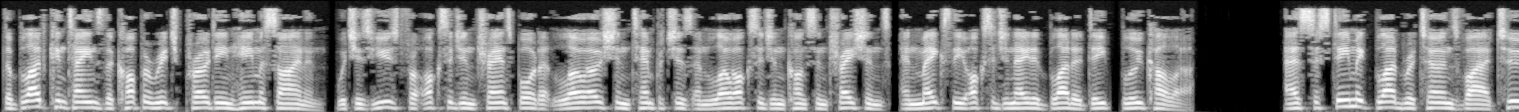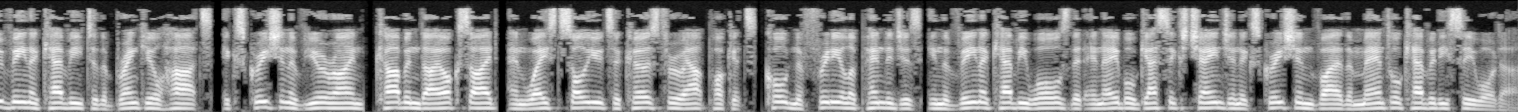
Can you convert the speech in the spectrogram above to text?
The blood contains the copper-rich protein hemocyanin, which is used for oxygen transport at low ocean temperatures and low oxygen concentrations, and makes the oxygenated blood a deep, blue color. As systemic blood returns via two vena cavae to the branchial hearts, excretion of urine, carbon dioxide, and waste solutes occurs through outpockets called nephridial appendages in the vena cavae walls that enable gas exchange and excretion via the mantle cavity seawater.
